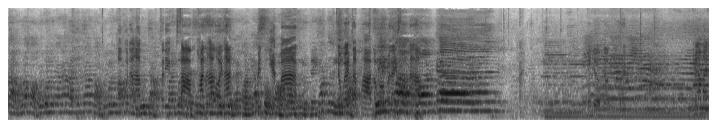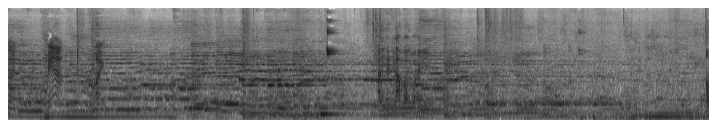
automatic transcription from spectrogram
กราบว่าขอบพระคุณทุกท่านนะครับที่ท่านขอบพระคุณทุกขอบคุณท่านนะครับรู้จักสวัสดี3,500 ท่าน เป็นเกียรติมากเดี๋ยวแวะจะพาน้องๆไปไลฟ์สดนะครับขอนแก่นเหมือนเดิมเดิมไม่เอาไม่หน่อยแม่ อันนี้ให้พี่อ้ำเหรอหรือว่าให้นี่เอ้า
